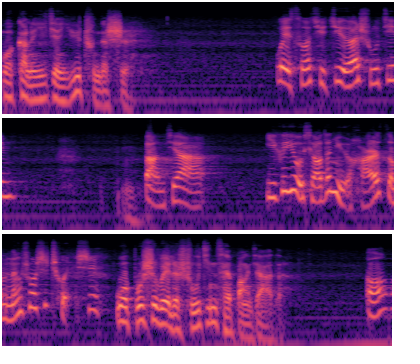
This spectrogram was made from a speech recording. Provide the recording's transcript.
我干了一件愚蠢的事。为索取巨额赎金，绑架一个幼小的女孩，怎么能说是蠢事？我不是为了赎金才绑架的。哦，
